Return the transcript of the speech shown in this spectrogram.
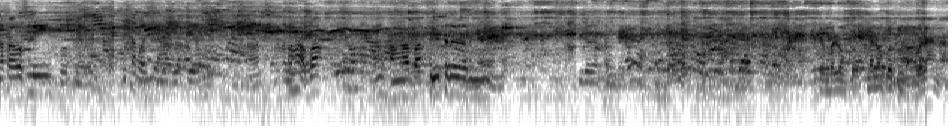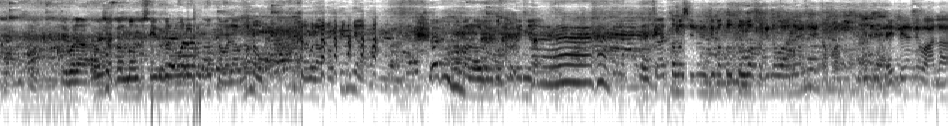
Naka-usli. Kita ko siya. halak yan. Ang haba. Ang haba. Sige talaga rin yan. Hindi na natanggal. Ito malungkot. Na. Wala na. Eh wala ako. Kalmang sino ka malulungkot na wala manok. Na wala pang pinya. Ano malulungkot pa rin yan. Eh, kahit naman sino hindi matutuwa sa ginawa na yun eh. Aba. Eh, pinaniwala.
